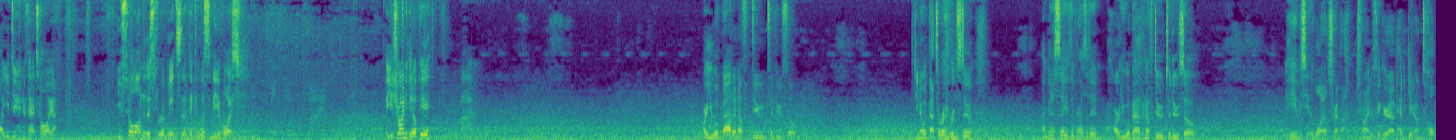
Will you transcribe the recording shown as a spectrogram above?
What are you doing with that tire? You should hold on to this for a bit so that they can listen to your voice. Are you trying to get up here? Are you a bad enough dude to do so? Do you know what that's a reference to? I'm gonna save the president. Are you a bad enough dude to do so? Here we see the wild Trevor trying to figure out how to get on top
